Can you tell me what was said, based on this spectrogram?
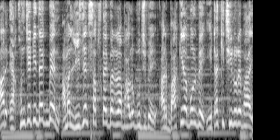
আর এখন যেটি দেখবেন আমার লিজেন্ড সাবস্ক্রাইবাররা ভালো বুঝবে আর বাকিরা বলবে এটা কি ছিল রে ভাই?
